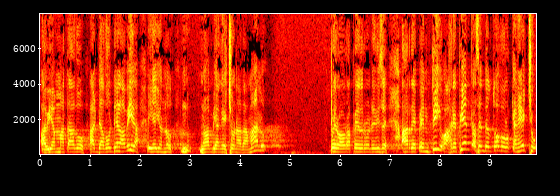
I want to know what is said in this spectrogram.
Habían matado al dador de la vida y ellos no, no, habían hecho nada malo. Pero ahora Pedro le dice, arrepentíos, arrepiéntanse de todo lo que han hecho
